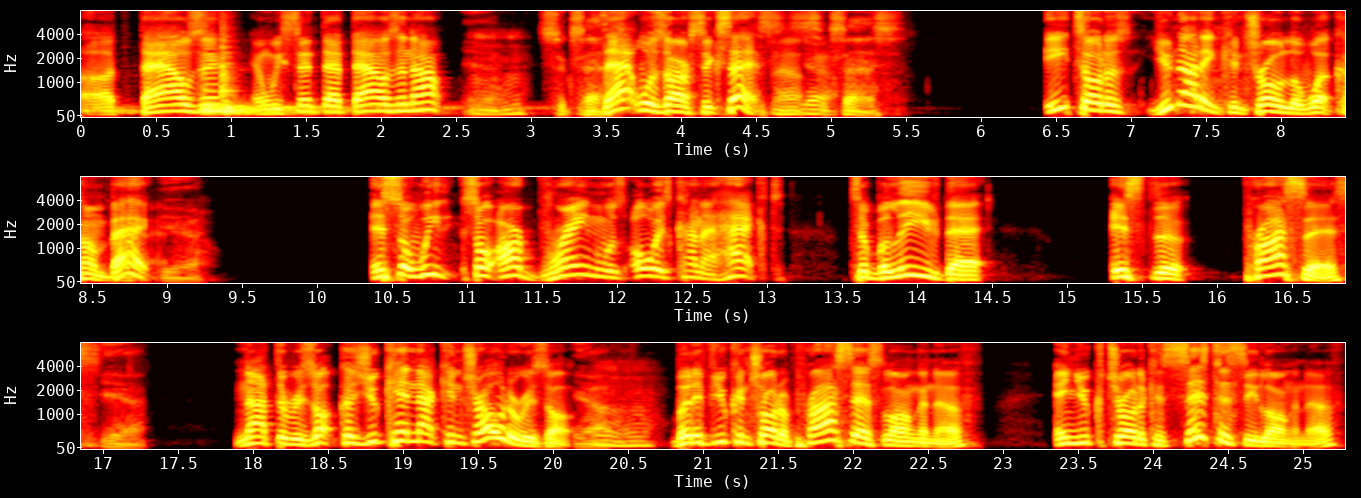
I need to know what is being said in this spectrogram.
a thousand, and we sent that thousand out, mm-hmm. Success. that was our success. Yeah. success. He told us, "You're not in control of what come back." Yeah. And so we so our brain was always kind of hacked to believe that it's the process, Yeah. not the result. Because you cannot control the result. Yeah. Mm-hmm. But if you control the process long enough and you control the consistency long enough,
